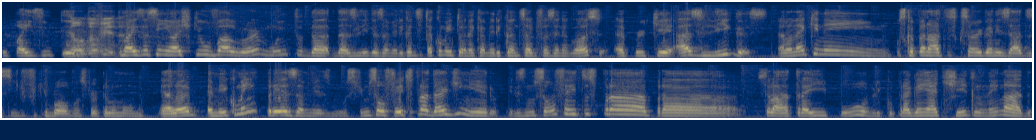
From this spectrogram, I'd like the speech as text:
do país inteiro. Não duvido. Mas assim, eu acho que o valor muito da, das ligas americanas, você até comentou, né? Que americano sabe fazer negócio, é porque as ligas, ela não é que nem os campeonatos que são organizados assim de futebol, vamos supor, pelo mundo. Ela é meio que uma empresa mesmo. Os times são feitos para dar dinheiro. Eles não são feitos pra, pra sei lá, atrair público, para ganhar título, nem nada.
